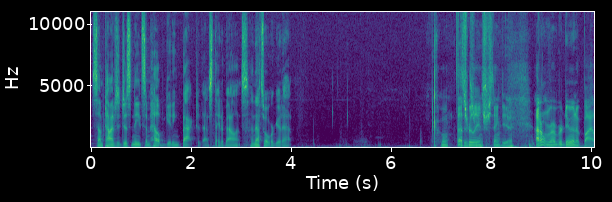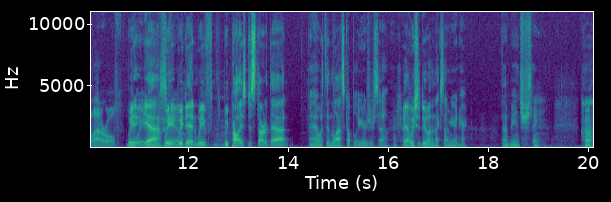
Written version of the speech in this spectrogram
Sometimes it just needs some help getting back to that state of balance, and that's what we're good at. Cool. That's, really interesting. Yeah. I don't remember doing a bilateral. We yeah we, scale. we didn't we've we probably just started that eh, within the last couple of years or so. Okay. Yeah, we should do one the next time you're in here. That'd be interesting, huh?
